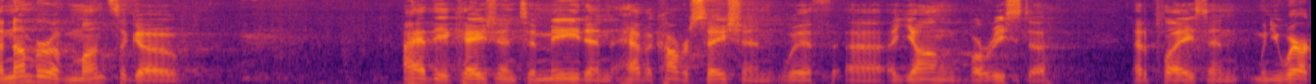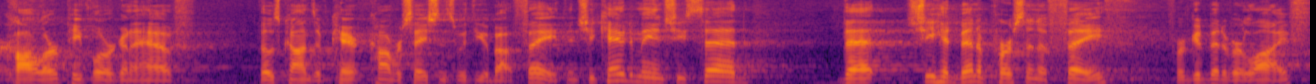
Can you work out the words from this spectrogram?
A number of months ago, I had the occasion to meet and have a conversation with uh, a young barista at a place. And when you wear a collar, people are going to have those kinds of conversations with you about faith. And she came to me and she said that she had been a person of faith for a good bit of her life,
